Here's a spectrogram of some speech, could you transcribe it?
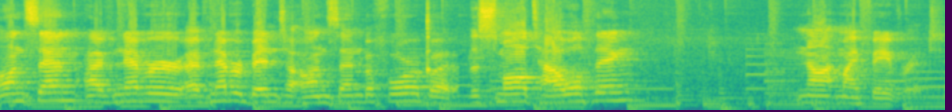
Onsen, I've never I've never been to onsen before, but the small towel thing, not my favorite.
